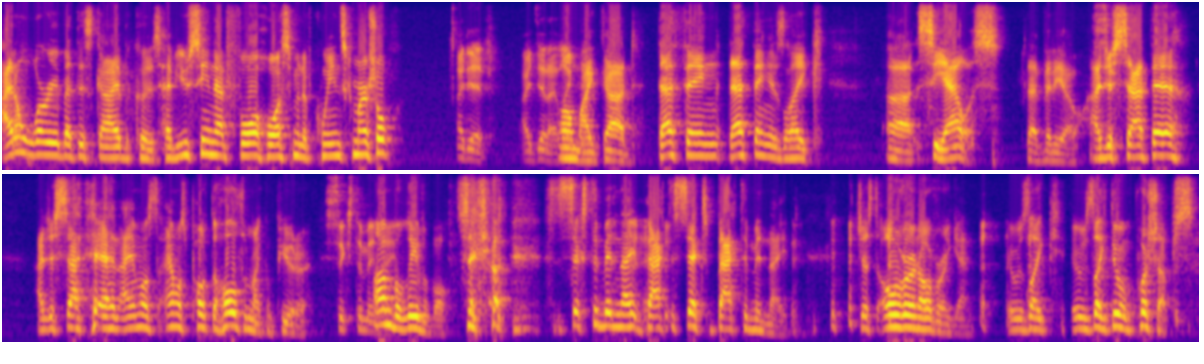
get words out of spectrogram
I don't worry about this guy because have you seen that Four Horsemen of Queens commercial? I did. I did. I oh my it. god, that thing! That thing is like uh, Cialis. That video. I just sat there. I just sat there and I almost I almost poked a hole through my computer. Six to midnight. Unbelievable. Six, six to midnight, back to six, back to midnight. Just over and over again. It was like it was like doing push-ups.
